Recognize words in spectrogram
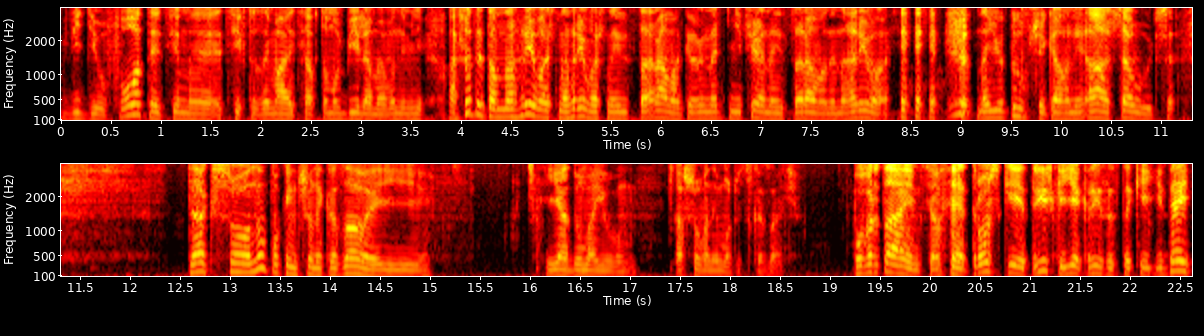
відділ флоти, цими, ці, хто займаються автомобілями, вони мені. А що ти там нагриваш, нагриваш на інстаграм? А кажу, «На- нічого я на інстаграма не нагрівав. На ютубчика вони, а, ще лучше. Так що, ну, поки нічого не казали, і я думаю, а що вони можуть сказати? Повертаємося. Трошки, трішки є кризис таких ідей.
